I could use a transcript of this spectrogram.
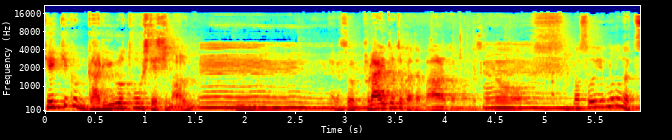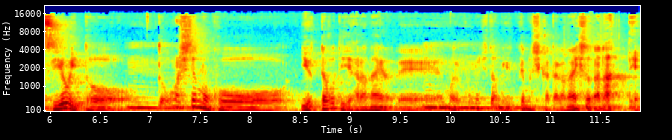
結局我流を通してしまう、かそうプライドとかでもあると思うんですけど、まあ、そういうものが強いと、どうしてもこう言ったことやらないので、まあ、この人も言っても仕方がない人だなって、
